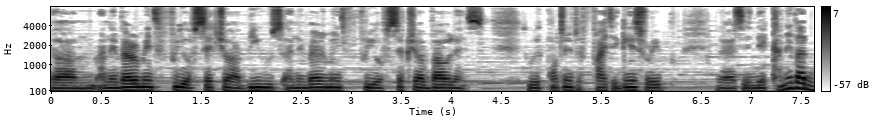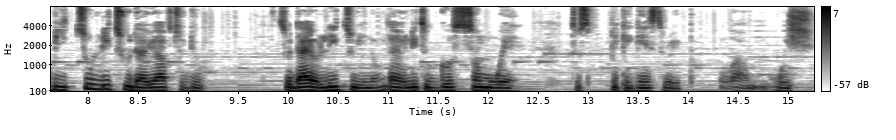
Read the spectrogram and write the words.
um, an environment free of sexual abuse, an environment free of sexual violence. So we continue to fight against rape. There can never be too little that you have to do. So that your little, you know, that your little goes somewhere to speak against rape. Um, which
